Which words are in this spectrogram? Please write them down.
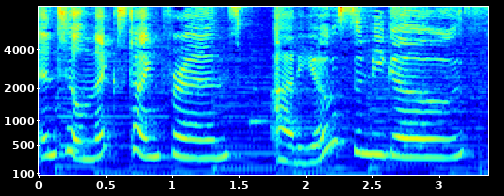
Until next time, friends, adios amigos!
